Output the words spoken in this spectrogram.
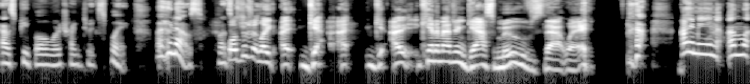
as people were trying to explain. But who knows? Let's Well, especially like I, ga- I, ga- I can't imagine gas moves that way. I mean, unless,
